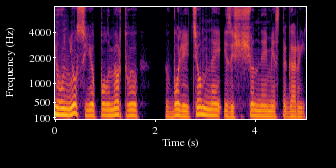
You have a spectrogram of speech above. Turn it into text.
и унес ее полумертвую в более темное и защищенное место горы.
